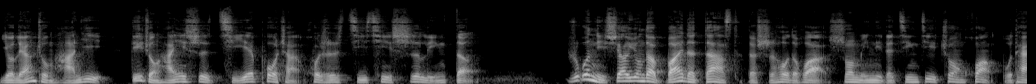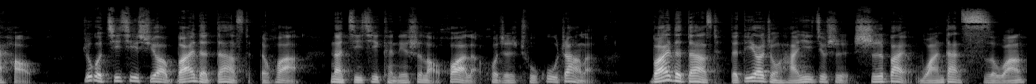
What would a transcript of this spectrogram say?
有两种含义，第一种含义是企业破产或者是机器失灵等。如果你需要用到 by the dust 的时候的话，说明你的经济状况不太好。如果机器需要 by the dust 的话，那机器肯定是老化了，或者是出故障了。by the dust 的第二种含义就是失败、完蛋、死亡。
